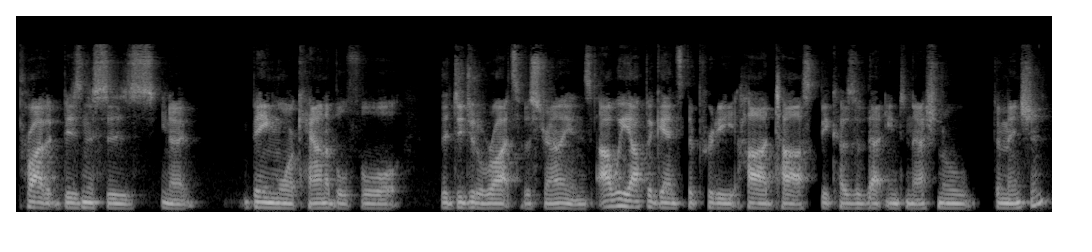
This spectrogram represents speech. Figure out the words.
private businesses, you know, being more accountable for the digital rights of Australians, are we up against a pretty hard task because of that international dimension?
